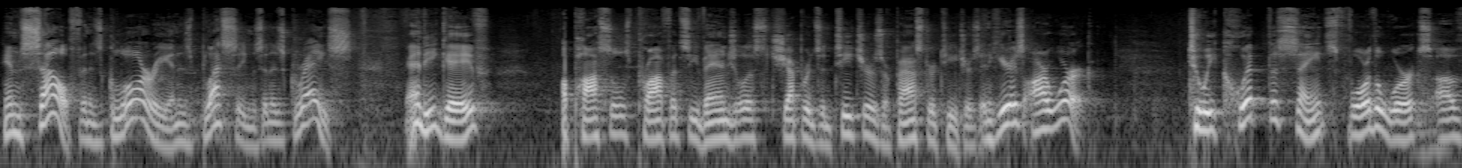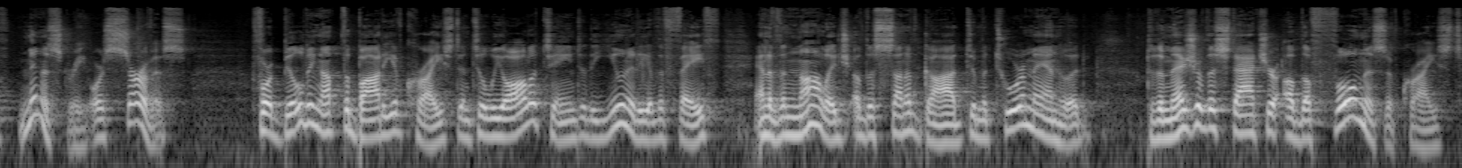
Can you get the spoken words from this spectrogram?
Himself and his glory and his blessings and his grace. And he gave apostles, prophets, evangelists, shepherds, and teachers, or pastor teachers. And here's our work to equip the saints for the works of ministry or service for building up the body of Christ until we all attain to the unity of the faith and of the knowledge of the Son of God to mature manhood, to the measure of the stature of the fullness of Christ,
